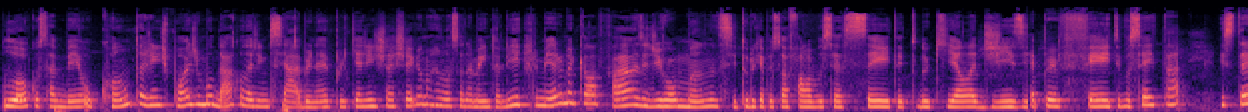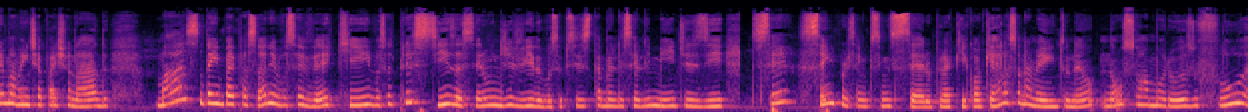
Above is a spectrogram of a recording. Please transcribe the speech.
louco saber o quanto a gente pode mudar quando a gente se abre, né? Porque a gente já chega no relacionamento ali, primeiro naquela fase de romance, tudo que a pessoa fala você aceita e tudo que ela diz é perfeito, e você tá extremamente apaixonado, mas o tempo vai passando e você vê que você precisa ser um indivíduo, você precisa estabelecer limites e ser 100% sincero para que qualquer relacionamento, não, não só amoroso, flua.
